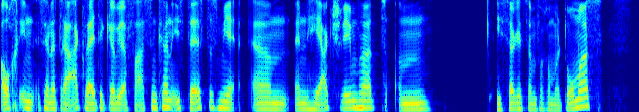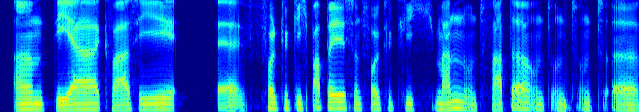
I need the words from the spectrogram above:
auch in seiner Tragweite, glaube ich, erfassen kann, ist das, dass mir ähm, ein Herr geschrieben hat, ähm, ich sage jetzt einfach einmal Thomas, ähm, der quasi äh, voll glücklich Papa ist und voll glücklich Mann und Vater und, und, und äh,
